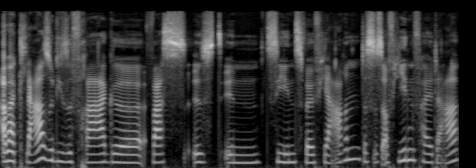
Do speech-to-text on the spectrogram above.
Aber klar, so diese Frage, was ist in 10, 12 Jahren, das ist auf jeden Fall da.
